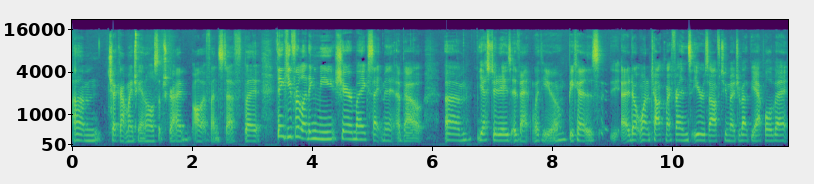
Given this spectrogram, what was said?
um, check out my channel, subscribe, all that fun stuff. But thank you for letting me share my excitement about um, yesterday's event with you because I don't want to talk my friends' ears off too much about the Apple event.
